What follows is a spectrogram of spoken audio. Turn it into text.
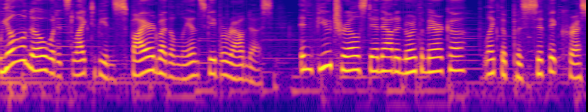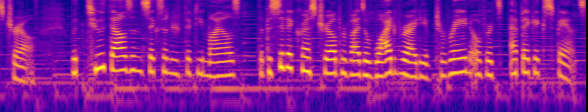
We all know what it's like to be inspired by the landscape around us. And few trails stand out in North America like the Pacific Crest Trail. With 2,650 miles, the Pacific Crest Trail provides a wide variety of terrain over its epic expanse.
